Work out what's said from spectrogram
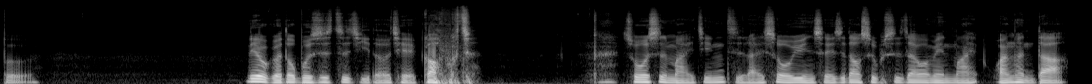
不，六个都不是自己的，而且告不成。说是买精子来受孕，谁知道是不是在外面买玩很大，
